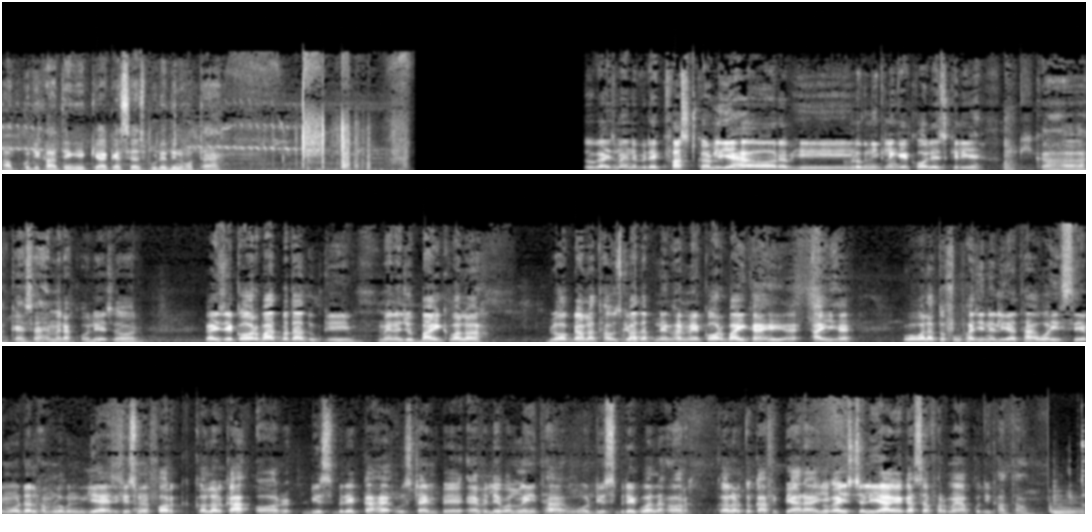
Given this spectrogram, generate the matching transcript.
आपको दिखाते हैं कि क्या कैसे आज पूरे दिन होता है। तो गाइज़ मैंने ब्रेकफास्ट कर लिया है और अभी हम लोग निकलेंगे कॉलेज के लिए। कहा, कैसा है मेरा कॉलेज और गाइज़ एक और बात बता दूँ कि मैंने जो बाइक वाला ब्लॉग डाला था, उसके बाद अपने घर में एक और बाइक आई आई है। वो वाला तो फूफा जी ने लिया था, वही सेम मॉडल हम लोगों ने लिया है। सिर्फ़ इसमें फ़र्क कलर का और डिस्क ब्रेक का है, उस टाइम पे अवेलेबल नहीं था वो डिस्क ब्रेक वाला और कलर तो काफ़ी प्यारा है। तो चलिए आगे का सफ़र मैं आपको दिखाता हूँ।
